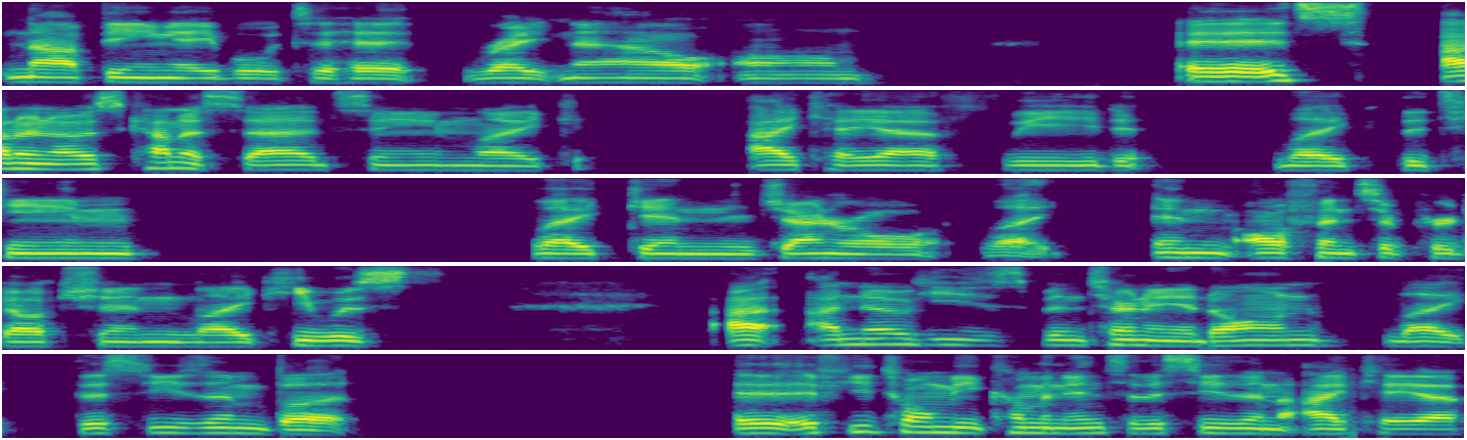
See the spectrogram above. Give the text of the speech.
not being able to hit right now. Um, it's I don't know. It's kind of sad seeing like IKF lead like the team like in general like in offensive production. Like he was. I I know he's been turning it on like this season, but if you told me coming into the season IKF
